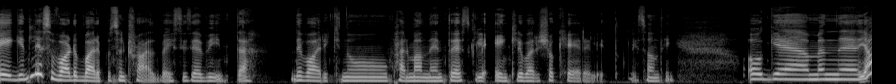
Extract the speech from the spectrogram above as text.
egentlig så var det bare på sånn trial basis jeg begynte. Det var ikke noe permanent, og jeg skulle egentlig bare sjokkere litt. litt sånne ting. Og, eh, men eh, ja,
